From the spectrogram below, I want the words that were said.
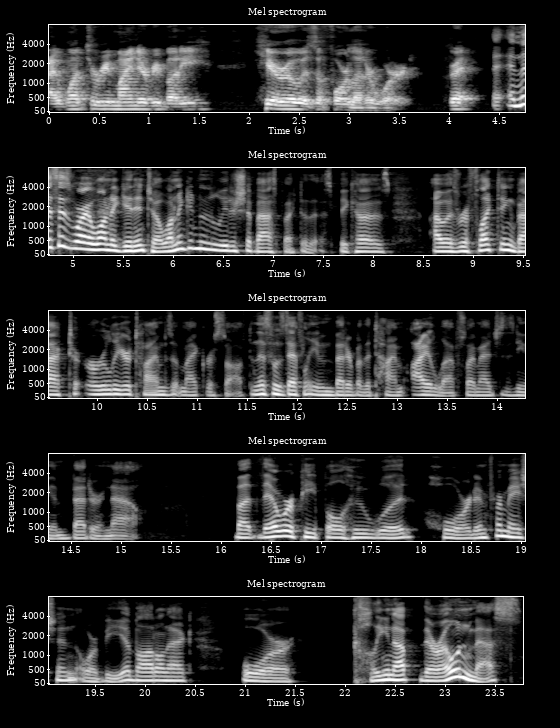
I want to remind everybody hero is a four letter word. Right. And this is where I want to get into. I want to get into the leadership aspect of this because I was reflecting back to earlier times at Microsoft, and this was definitely even better by the time I left. So I imagine it's even better now. But there were people who would hoard information or be a bottleneck or clean up their own mess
